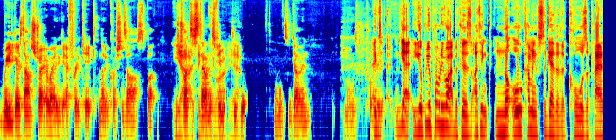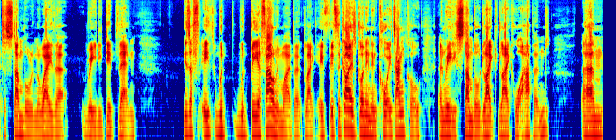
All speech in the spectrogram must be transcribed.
Reedy goes down straight away, we get a free kick, no questions asked. But he yeah, tried to stay on his feet, right, yeah. keep the momentum going. Ex- yeah, you're, you're probably right because I think not all comings together that cause a player to stumble in the way that really did then is a it would would be a foul in my book. Like if, if the guy has gone in and caught his ankle and really stumbled, like like what happened, um,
